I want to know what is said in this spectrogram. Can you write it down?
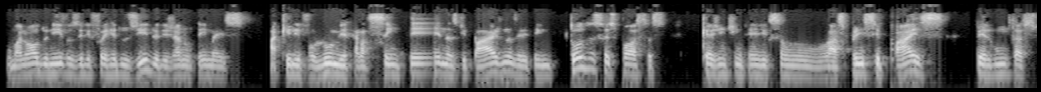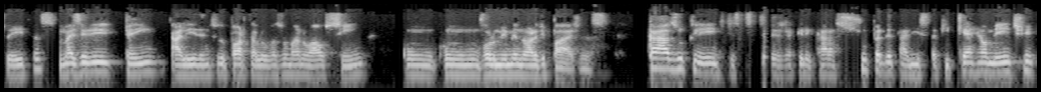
O manual do Nivus ele foi reduzido, ele já não tem mais aquele volume, aquelas centenas de páginas. Ele tem todas as respostas que a gente entende que são as principais perguntas feitas, mas ele tem ali dentro do porta-luvas um manual, sim, com, com um volume menor de páginas. Caso o cliente seja aquele cara super detalhista que quer realmente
